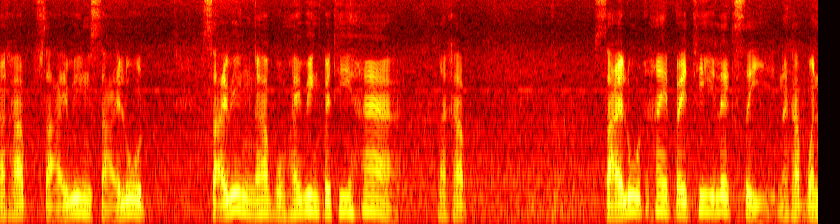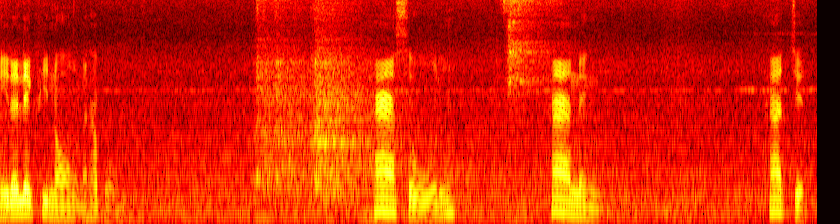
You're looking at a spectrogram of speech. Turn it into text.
นะครับ สายวิ่งสายรูด สายวิ่งนะครับผมให้วิ่งไปที่ 5 นะครับ สายรูดให้ไปที่เลข 4 นะครับ วันนี้ได้เลขพี่น้องนะครับผม 50 51 57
